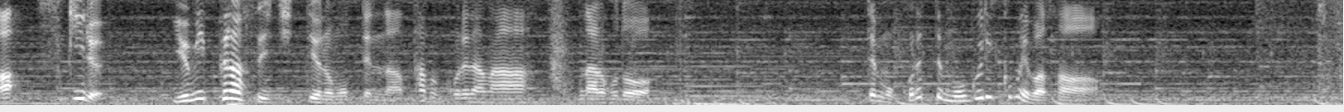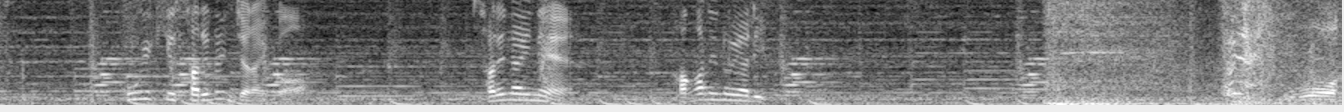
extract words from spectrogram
あスキル。弓プラス1っていうの持ってんな。多分これだな。なるほど。でもこれって潜り込めばさ攻撃されないんじゃないか？されないね。鋼の槍。おお。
